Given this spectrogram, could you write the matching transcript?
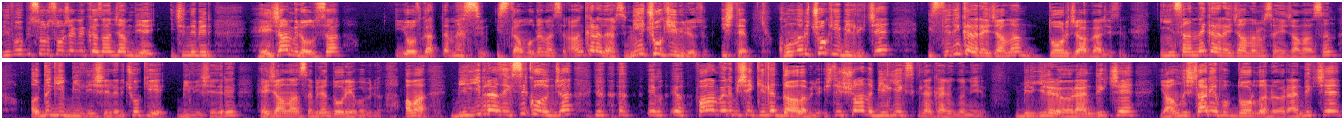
eyvah bir soru soracak ve kazanacağım diye içinde bir heyecan bile olursa Yozgat demezsin, İstanbul demezsin, Ankara dersin. Niye çok iyi biliyorsun? İşte konuları çok iyi bildikçe istediğin kadar heyecanlan doğru cevap vereceksin. İnsan ne kadar heyecanlanırsa heyecanlansın adı gibi bildiği şeyleri, çok iyi bildiği şeyleri heyecanlansa bile doğru yapabiliyor. Ama bilgi biraz eksik olunca eyvah, eyvah, falan böyle bir şekilde dağılabiliyor. İşte şu anda bilgi eksikliğinden kaynaklanıyor. Bilgileri öğrendikçe, yanlışlar yapıp doğrularını öğrendikçe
